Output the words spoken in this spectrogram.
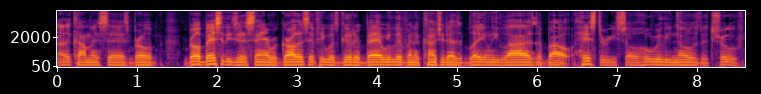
another comment says, "Bro, bro, basically just saying, regardless if he was good or bad, we live in a country that's blatantly lies about history. So who really knows the truth?"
